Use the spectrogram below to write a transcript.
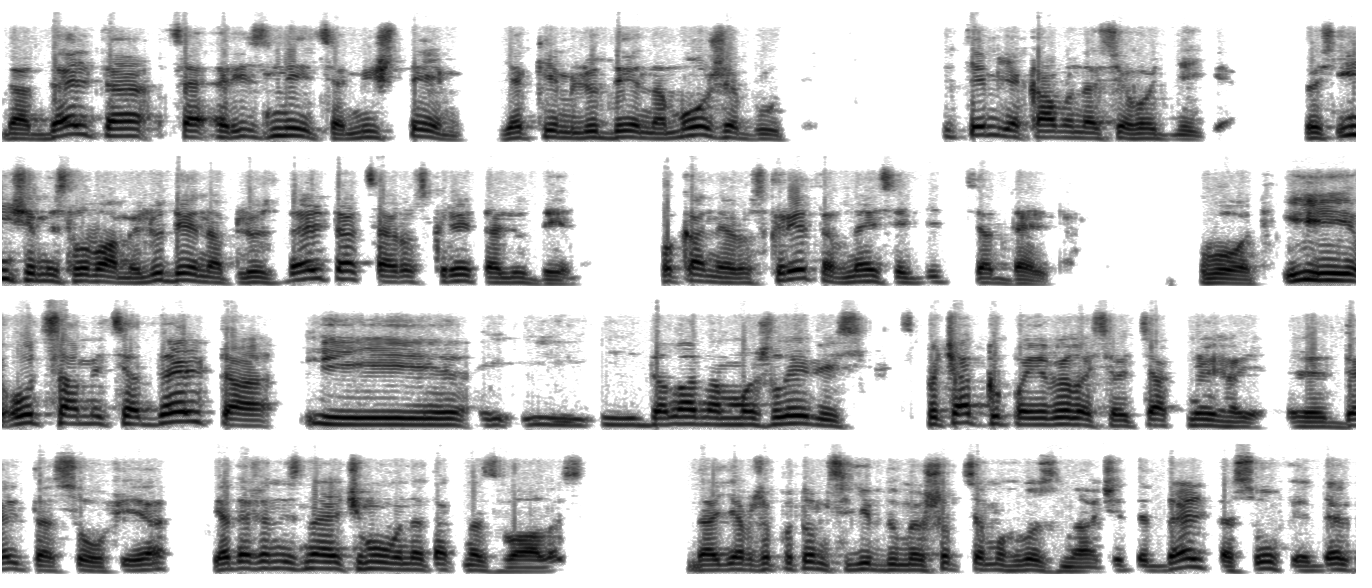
Да, дельта це різниця між тим, яким людина може бути, і тим, яка вона сьогодні є. Тобто, іншими словами, людина плюс дельта це розкрита людина. Поки не розкрита, в неї сидить ця дельта. От. І от саме ця дельта і, і, і дала нам можливість. Спочатку з'явилася оця книга е, Дельта Софія. Я навіть не знаю, чому вона так назвалась. Я вже потім сидів, думаю, що б це могло значити. Дельта, Софія, Дельта.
